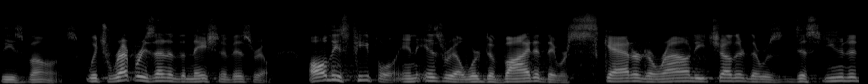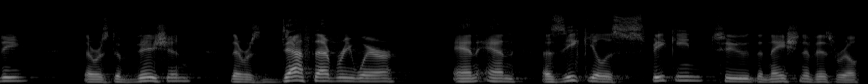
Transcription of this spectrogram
these bones, which represented the nation of Israel. All these people in Israel were divided, they were scattered around each other, there was disunity, there was division, there was death everywhere. And, and Ezekiel is speaking to the nation of Israel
